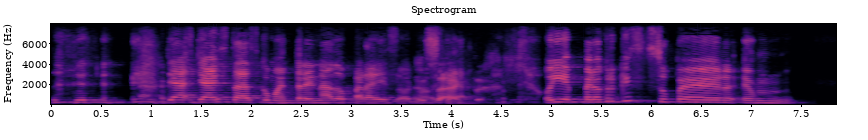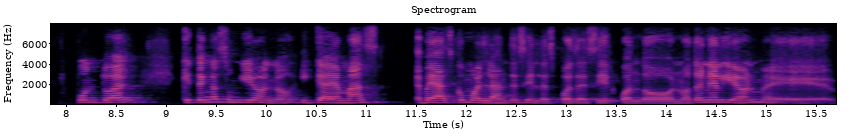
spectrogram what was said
ya, ya estás como entrenado para eso, ¿no? Exacto. Oye, pero creo que es súper em, puntual que tengas un guion, ¿no? Y que además veas como el antes y el después, de decir, cuando no tenía el guion, me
